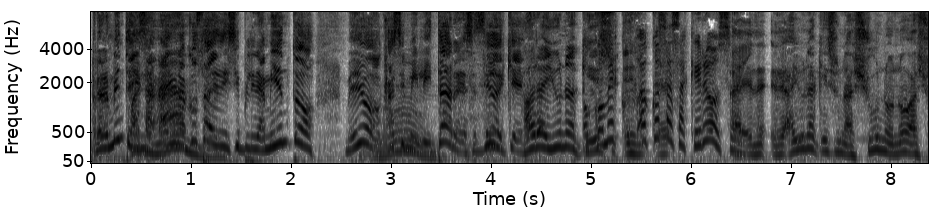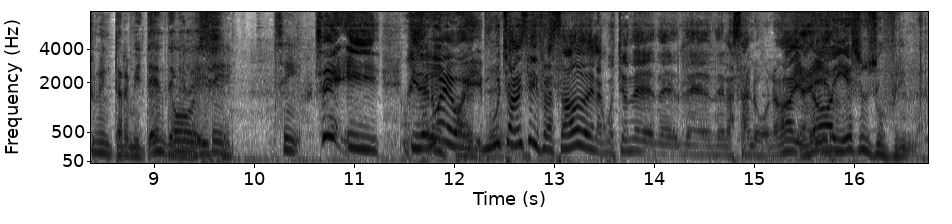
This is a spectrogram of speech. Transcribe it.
realmente hay una, hay cosa de disciplinamiento medio casi militar, en el sentido de que Ahora hay una que O es. comes co- cosas eh, asquerosas. Hay una que es un ayuno, ¿no? Ayuno intermitente que Uy, le sí. dicen. Sí. Sí, y, y de Sí, nuevo, y muchas veces disfrazado de la cuestión de, de- de- de la salud, ¿no? Y No, es- y es un sufrimiento.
